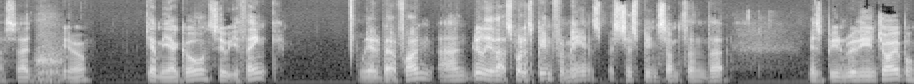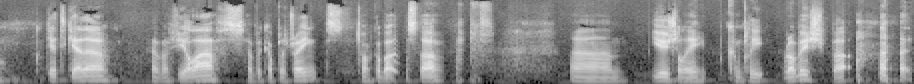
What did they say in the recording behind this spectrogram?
I said, you know, give me a go see what you think. We had a bit of fun, and really, that's what it's been for me. It's it's just been something that has been really enjoyable. Get together, have a few laughs, have a couple of drinks, talk about stuff. Um, usually complete rubbish, but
